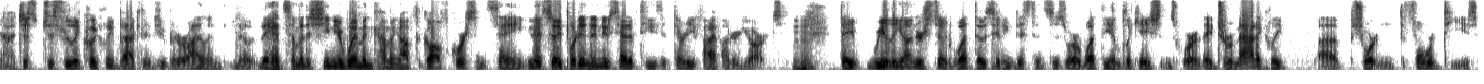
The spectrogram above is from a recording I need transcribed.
Yeah, just just really quickly back to Jupiter Island. You know, they had some of the senior women coming off the golf course and saying, you know, so they put in a new set of tees at 3,500 yards. Mm-hmm. They really understood what those hitting distances were, what the implications were. They dramatically uh, shortened the forward tees.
